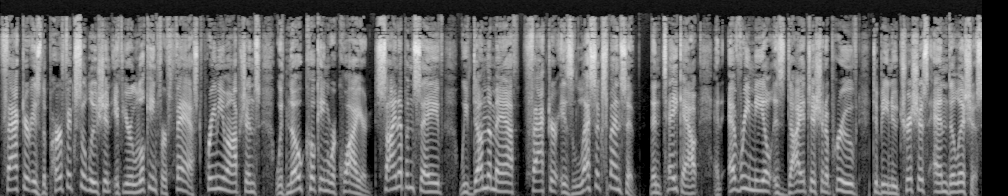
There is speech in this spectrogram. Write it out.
Factor is the perfect solution if you're looking for fast, premium options with no cooking required. Sign up and save. We've done the math. Factor is less expensive than takeout, and every meal is dietitian approved to be nutritious and delicious.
